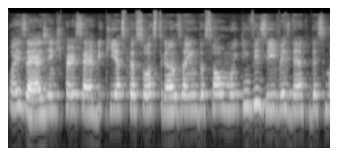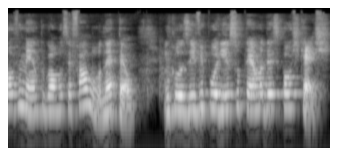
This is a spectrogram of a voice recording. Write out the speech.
Pois é, a gente percebe que as pessoas trans ainda são muito invisíveis dentro desse movimento, igual você falou, né, Tel? Inclusive, por isso o tema desse podcast.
